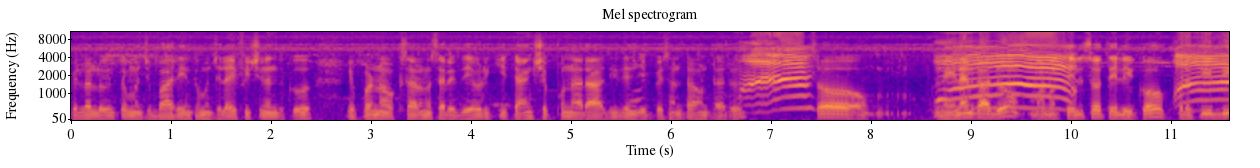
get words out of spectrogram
పిల్లలు ఇంత మంచి భార్య ఇంత మంచి లైఫ్ ఇచ్చినందుకు ఎప్పుడన్నా ఒకసారైనా సరే దేవుడికి థ్యాంక్స్ చెప్పుకున్నారా అది ఇది అని చెప్పేసి అంటూ ఉంటారు. సో నేనని కాదు మనం తెలుసో తెలియకో ప్రతిదీ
